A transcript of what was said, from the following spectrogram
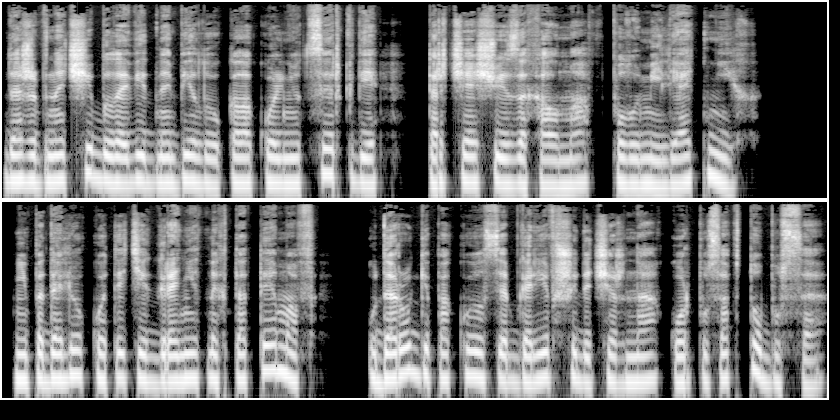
Даже в ночи было видно белую колокольню церкви, торчащую из-за холма в полумиле от них. Неподалеку от этих гранитных тотемов у дороги покоился обгоревший до черна корпус автобуса.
